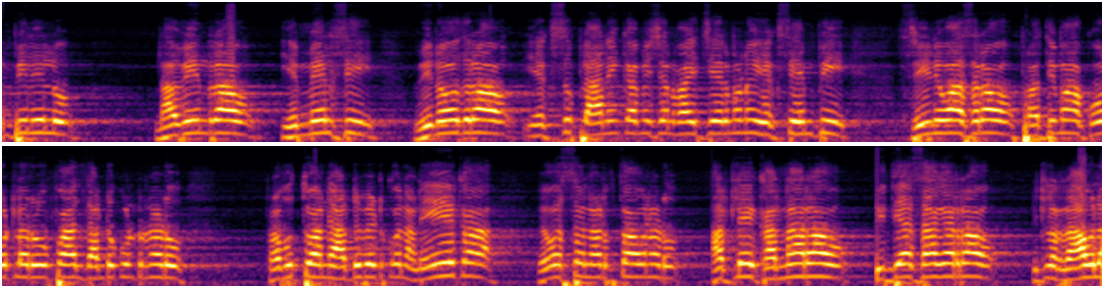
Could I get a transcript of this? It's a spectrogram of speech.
ఎంపీలీలు Naveen Rao MLC Vinod Rao ex planning commission vice chairman ex MP Srinivasarao Pratima కోట్ల రూపాయలు దండుకుంటున్నాడు. ప్రభుత్వాన్ని అడ్డుపెట్టుకొని అనేక వ్యవస్థలు నడుపుతా ఉన్నాడు. అట్లే కన్నారావు విద్యాసాగర్ రావు ఇట్లా రావుల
